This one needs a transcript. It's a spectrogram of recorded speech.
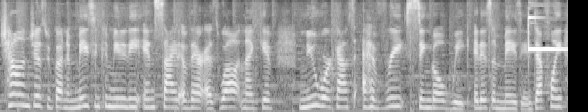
challenges. We've got an amazing community inside of there as well. And I give new workouts every single week. It is amazing. Definitely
